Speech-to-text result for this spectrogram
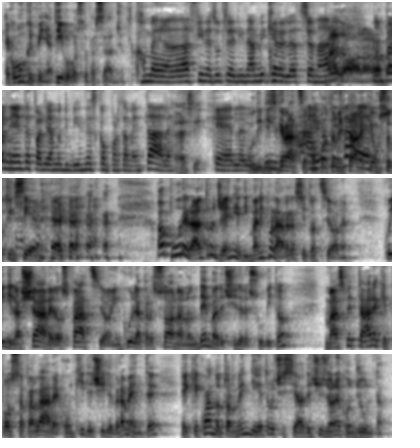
È comunque impegnativo questo passaggio. Come alla fine tutte le dinamiche relazionali. Madonna, non per niente parliamo di business comportamentale. Eh sì. che è l- o di disgrazia Ah, comportamentale che è un sottoinsieme. Oppure l'altro genio è di manipolare la situazione, quindi lasciare lo spazio in cui la persona non debba decidere subito, ma aspettare che possa parlare con chi decide veramente e che quando torna indietro ci sia la decisione congiunta.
